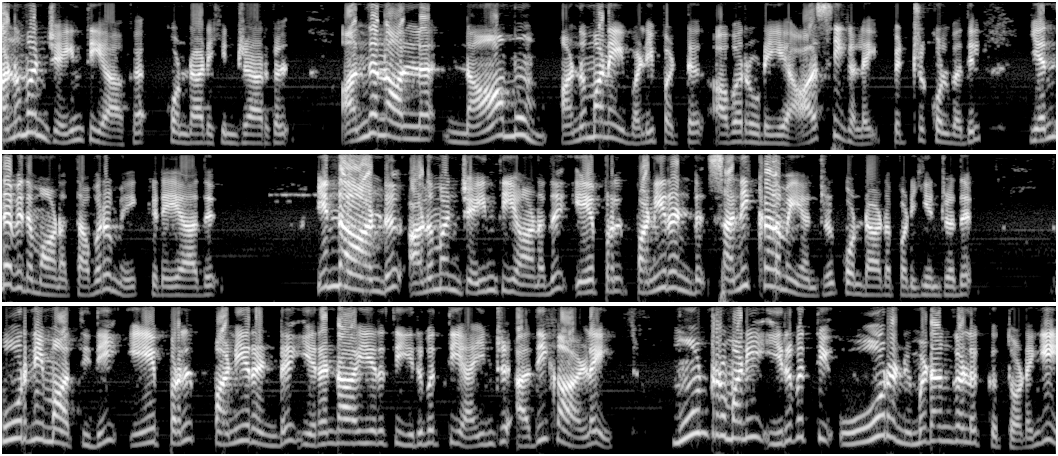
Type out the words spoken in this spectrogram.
அனுமன் ஜெயந்தியாக கொண்டாடுகின்றார்கள். அந்த நாள்ல நாமும் அனுமனை வழிபட்டு அவருடைய ஆசிகளை பெற்றுக்கொள்வதில் எந்த விதமான தவறுமே கிடையாது. இந்த ஆண்டு அனுமன் ஜெயந்தியானது ஏப்ரல் பனிரெண்டு சனிக்கிழமை அன்று கொண்டாடப்படுகின்றது. பூர்ணிமா திதி ஏப்ரல் பனிரெண்டு இரண்டாயிரத்தி இருபத்தி ஐந்து அதிகாலை மூன்று மணி இருபத்தி ஓரு நிமிடங்களுக்கு தொடங்கி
